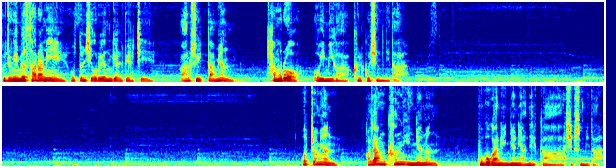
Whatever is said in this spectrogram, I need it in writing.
그 중에 몇 사람이 어떤 식으로 연결될지 알 수 있다면 참으로 의미가 클 것입니다. 어쩌면 가장 큰 인연은 부부 간의 인연이 아닐까 싶습니다.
